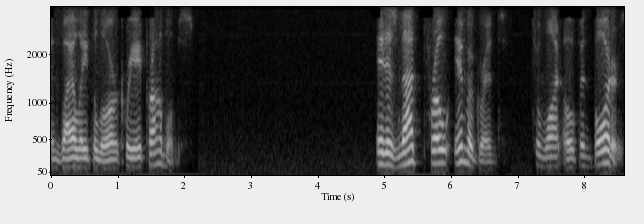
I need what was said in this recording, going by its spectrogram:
and violate the law or create problems. It is not pro-immigrant to want open borders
